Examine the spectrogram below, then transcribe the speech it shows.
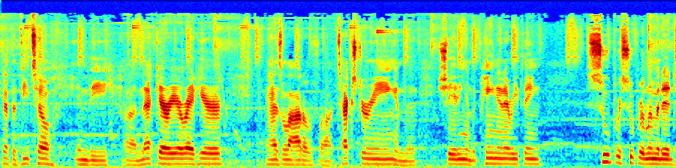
Got the detail in the uh, neck area right here. It has a lot of uh, texturing and the shading and the paint and everything. Super super limited.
